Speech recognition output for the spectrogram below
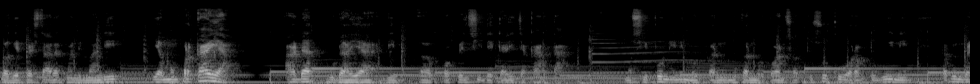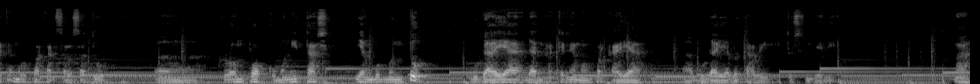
sebagai pesta adat mandi-mandi yang memperkaya adat budaya di uh, provinsi DKI Jakarta meskipun ini bukan bukan merupakan suatu suku orang Tugu ini tapi mereka merupakan salah satu uh, kelompok komunitas yang membentuk budaya dan akhirnya memperkaya uh, budaya Betawi itu sendiri. Nah,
